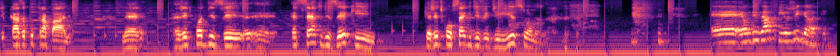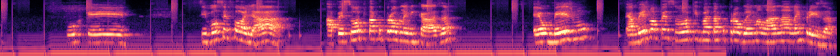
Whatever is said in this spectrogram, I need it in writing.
de casa para o trabalho, né? A gente pode dizer, é, é, certo dizer que que a gente consegue dividir isso, Amanda? É, é um desafio gigante, porque se você for olhar, a pessoa que está com problema em casa é o mesmo é a mesma pessoa que vai estar com problema lá na, na empresa.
